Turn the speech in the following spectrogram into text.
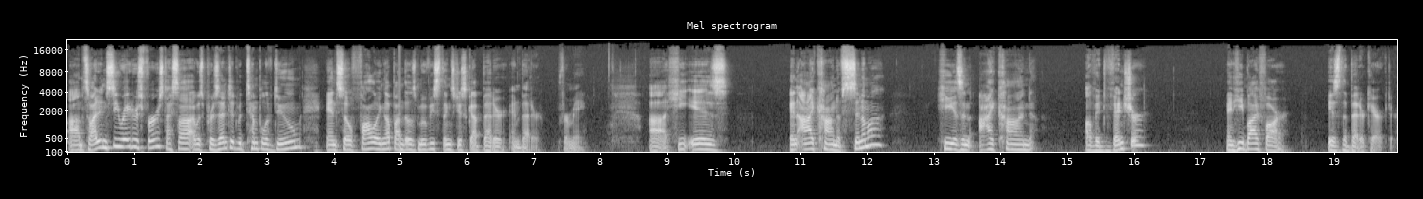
Um, so I didn't see Raiders first. I saw I was presented with Temple of Doom, and so following up on those movies, things just got better and better for me. Uh, he is an icon of cinema. He is an icon of adventure, and he by far is the better character.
